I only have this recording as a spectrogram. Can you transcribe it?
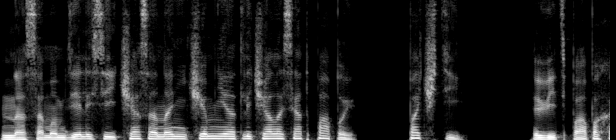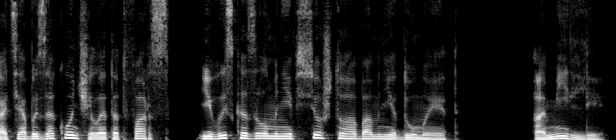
На самом деле сейчас она ничем не отличалась от папы. Почти. Ведь папа хотя бы закончил этот фарс и высказал мне все, что обо мне думает. А Милли,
